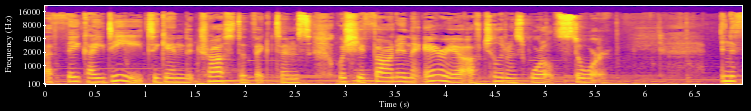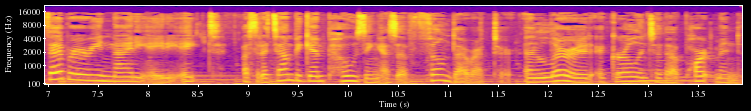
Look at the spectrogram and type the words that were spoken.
a fake ID to gain the trust of victims, which he found in the area of Children's World store. In February 1988, Asratan uh, began posing as a film director and lured a girl into the apartment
